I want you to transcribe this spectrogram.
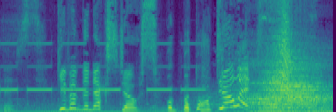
this. Give him the next dose. But, but Doctor. Do it!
